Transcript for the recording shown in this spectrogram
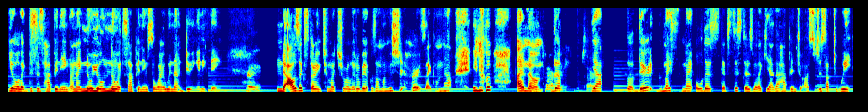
yo like this is happening and I know you all know it's happening so why are we not doing anything Right. and I was like starting to mature a little bit because I'm like this shit hurts like I'm not you know and um the. Yeah. So they're my my oldest stepsisters were like, yeah, that happened to us. You just have to wait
